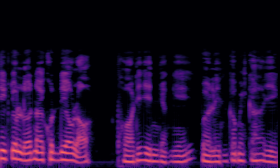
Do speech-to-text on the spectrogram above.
ยิงจนเหลือนายคนเดียวเหรอ พอได้ยินอย่างนี้ เบอร์ลินก็ไม่กล้ายิง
